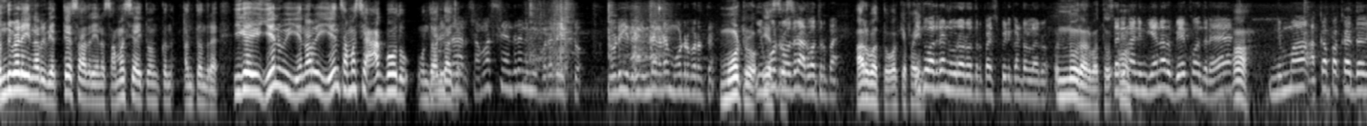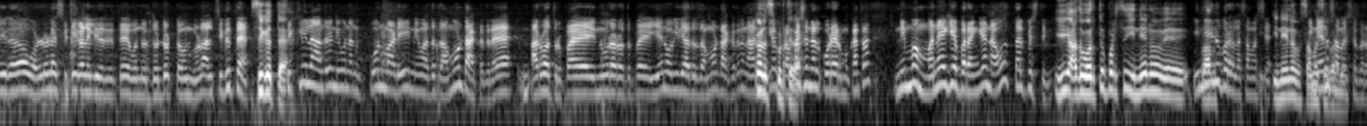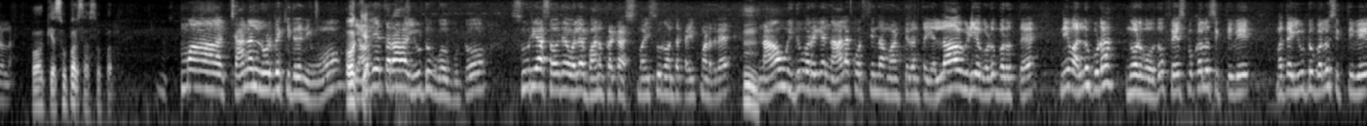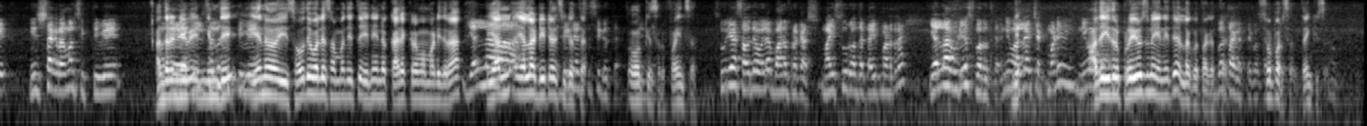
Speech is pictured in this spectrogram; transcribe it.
ಒಂದು ವೇಳೆ ಏನಾದ್ರು ವ್ಯತ್ಯಾಸ ಆದ್ರೆ ಏನೋ ಸಮಸ್ಯೆ ಆಯ್ತು ಅನ್ಕೊಂಡ್ ಅಂತಂದ್ರೆ ಈಗ ಏನು ಏನಾರು ಏನು ಸಮಸ್ಯೆ ಆಗ್ಬಹುದು ಒಂದು ಅಂದಾಜು? ಸಮಸ್ಯೆ ಅಂದ್ರೆ ನಿಮಗೆ ಬರದೇ ಇಷ್ಟು. ನೋಡಿ ಇದ್ರ ಹಿಂದೆಗಡೆ ಮೋಟರ್ ಬರುತ್ತೆ. ಮೋಟ್ರು ಈ ಮೋಟರ್ ಹೋದ್ರೆ ಅರವತ್ತು ರೂಪಾಯಿ. ಅರವತ್ತು ಓಕೆ ಫೈನ್ ಇದು ಆದ್ರೆ ನೂರ ಅರವತ್ತು ರೂಪಾಯಿ ಸ್ಪೀಡ್ ಕಂಟ್ರೋಲರ್ ನೂರ ಅರವತ್ತು ಸರಿನಾ ನಿಮ್ಗೆ ಏನಾದ್ರು ಬೇಕು ಅಂದ್ರೆ ಹಾಂ. ನಿಮ್ಮ ಅಕ್ಕಪಕ್ಕದಲ್ಲಿರೋ ಒಳ್ಳೊಳ್ಳೆ ಸಿಟಿಗಳಲ್ಲಿ ಇರುತ್ತೆ ಒಂದು ದೊಡ್ಡ ದೊಡ್ಡ ಟೌನ್ಗಳು ಅಲ್ಲಿ ಸಿಗುತ್ತೆ. ಸಿಗುತ್ತೆ. ಸಿಕ್ಲಿಲ್ಲ ಅಂದ್ರೆ ನೀವು ನನಗೆ ಫೋನ್ ಮಾಡಿ ನೀವು ಅದ್ರದ್ದು ಅಮೌಂಟ್ ಹಾಕಿದ್ರೆ ಅರವತ್ತು ರೂಪಾಯಿ ನೂರ ಅರವತ್ತು ರೂಪಾಯಿ ಏನು ಹೋಗಿದೆ ಅದ್ರದ್ದು ಅಮೌಂಟ್ ಹಾಕಿದ್ರೆ ನಾನು ಕಳಿಸ್ಕೊಡ್ತೀರಾ? ಪ್ರೊಫೆಷನಲ್ ಕೊರಿಯರ್ ಮುಖಾಂತರ ನಿಮ್ಮ ಮನೆಗೆ ಬರಂಗೆ ನಾವು ತಲುಪಿಸ್ತೀವಿ. ಈ ಅದು ಹೊರತುಪಡಿಸಿ ಇನ್ನೇನು ವೇ- ಇನ್ನೇನು ಬರಲ್ಲ ಸಮಸ್ಯೆ. ಇನ್ನೇನು ಸಮಸ್ಯೆ ಇನ್ನೇನು ಬರಲ್ಲ. ಸಮಸ್ಯೆ ಬರಲ್ಲ. ಓಕೆ ಸೂಪರ್ ಸರ್ ಸೂಪರ್ ನಮ್ಮ ಚಾನಲ್ ನೋಡ್ಬೇಕಿದ್ರೆ ನೀವು. ಯಾವುದೇ ತರ ಯೂಟ್ಯೂಬ್ ಹೋಗ್ಬಿಟ್ಟು ಸೂರ್ಯ ಸೌದೆ ಒಲೆ ಭಾನುಪ್ರಕಾಶ್ ಮೈಸೂರು ಅಂತ ಟೈಪ್ ಮಾಡಿದ್ರೆ ನಾವು ಇದುವರೆಗೆ ನಾಲ್ಕು ವರ್ಷದಿಂದ ಮಾಡ್ತಿರೋಂಥ ಎಲ್ಲಾ ವಿಡಿಯೋಗಳು ಬರುತ್ತೆ. ನೀವು ಅಲ್ಲೂ ಕೂಡ ನೋಡ್ಬೋದು. ಫೇಸ್ಬುಕ್ ಅಲ್ಲೂ ಸಿಗ್ತೀವಿ ಮತ್ತೆ ಯೂಟ್ಯೂಬ್ ಅಲ್ಲೂ ಸಿಗ್ತೀವಿ ಇನ್ಸ್ಟಾಗ್ರಾಮ್ ಅಲ್ಲಿ ಸಿಗ್ತೀವಿ ಅಂದ್ರೆ ನೀವು ನಿಮ್ದು ಏನು ಈ ಸೌದೆ ಒಲೆ ಸಂಬಂಧಿತ ಏನೇನು ಕಾರ್ಯಕ್ರಮ ಮಾಡಿದಿರಾ? ಎಲ್ಲ ಡೀಟೇಲ್ಸ್ ಸಿಗುತ್ತೆ. ಸಿಗುತ್ತೆ. Okay sir fine sir Surya ಸೌದೆ ಒಲೆ ಭಾನುಪ್ರಕಾಶ್ ಮೈಸೂರು ಅಂತ ಟೈಪ್ ಮಾಡಿದ್ರೆ ಎಲ್ಲಾ ವಿಡಿಯೋಸ್ ಬರುತ್ತೆ. ನೀವು ಅಲ್ಲೇ ಚೆಕ್ ಮಾಡಿ ನೀವು ಅದೇ ಇದ್ರ ಪ್ರಯೋಜನ ಏನಿದೆ ಎಲ್ಲ ಗೊತ್ತಾಗುತ್ತೆ. ಗೊತ್ತಾಗುತ್ತೆ ಗೊತ್ತಾಗುತ್ತೆ. Super sir thank you sir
